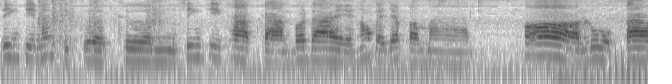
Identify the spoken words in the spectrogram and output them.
สิ่งที่มันสิเกิดขึ้นสิ่งที่คาดการบ่ได้เฮาก็อย่าประมาทพ่อลูกเต้า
